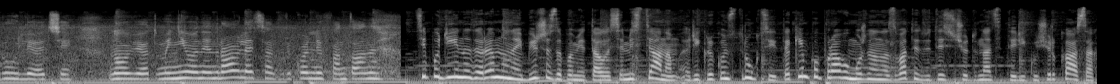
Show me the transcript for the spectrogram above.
круглі оці нові. От мені вони нравляться, прикольні фонтани. Ці події недаремно найбільше запам'яталися містянам. Рік реконструкції. Таким по праву можна назвати 2011 рік у Черкасах.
